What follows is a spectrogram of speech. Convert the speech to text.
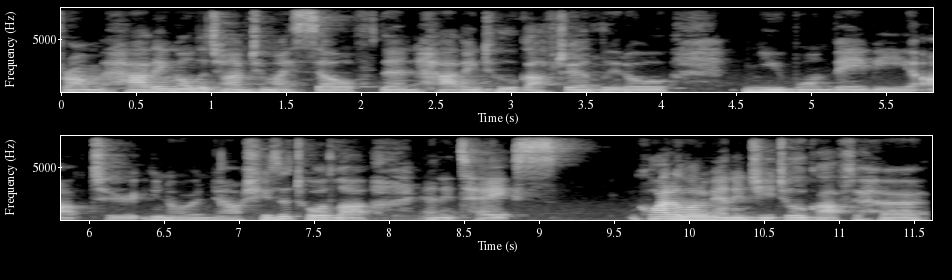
from having all the time to myself, then having to look after a little newborn baby up to, you know, now she's a toddler and it takes quite a lot of energy to look after her.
